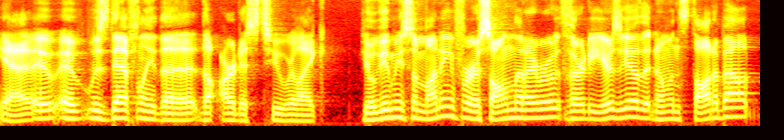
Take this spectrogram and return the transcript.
yeah, it, it was definitely the the artists who were like, "You'll give me some money for a song that I wrote 30 years ago that no one's thought about."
